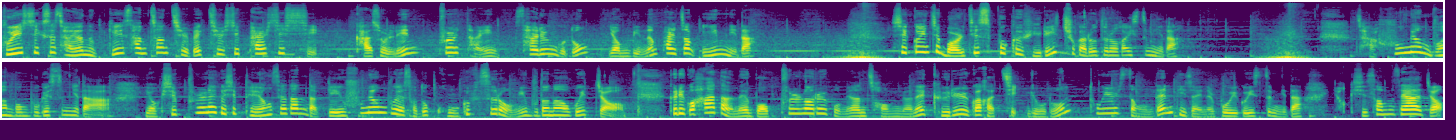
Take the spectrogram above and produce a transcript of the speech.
V6 자연흡기 3778cc, 가솔린, 풀타임, 사륜구동, 연비는 8.2입니다. 19인치 멀티스포크 휠이 추가로 들어가 있습니다. 자, 후면부 한번 보겠습니다. 역시 플래그십 대형 세단답게 이 후면부에서도 고급스러움이 묻어나오고 있죠. 그리고 하단에 머플러를 보면 전면에 그릴과 같이 이런 통일성된 디자인을 보이고 있습니다. 역시 섬세하죠?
